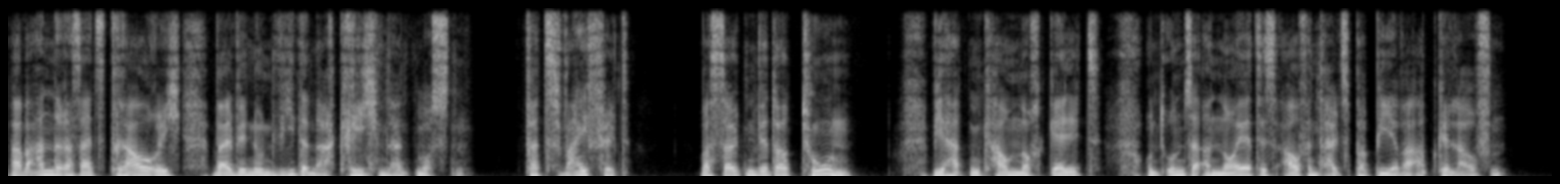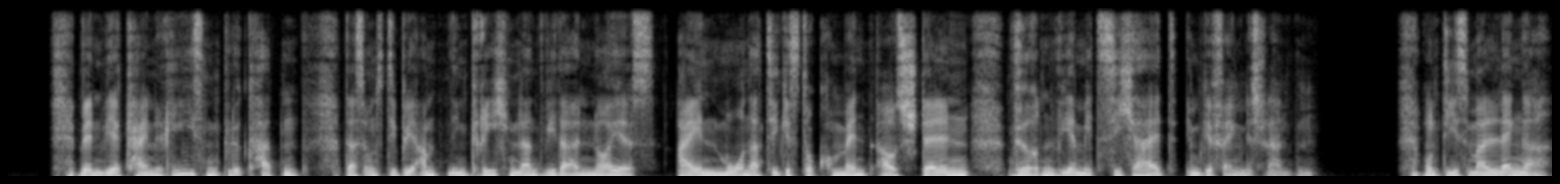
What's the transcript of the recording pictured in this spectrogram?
aber andererseits traurig, weil wir nun wieder nach Griechenland mussten. Verzweifelt. Was sollten wir dort tun? Wir hatten kaum noch Geld und unser erneuertes Aufenthaltspapier war abgelaufen. Wenn wir kein Riesenglück hatten, dass uns die Beamten in Griechenland wieder ein neues, einmonatiges Dokument ausstellen, würden wir mit Sicherheit im Gefängnis landen. Und diesmal länger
